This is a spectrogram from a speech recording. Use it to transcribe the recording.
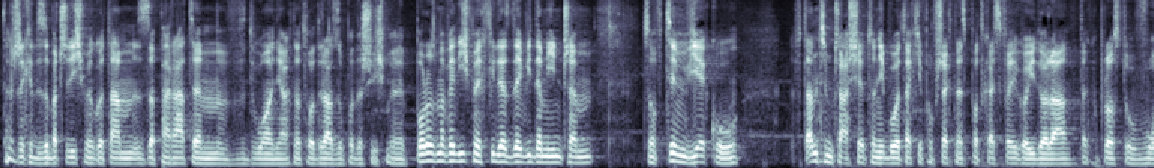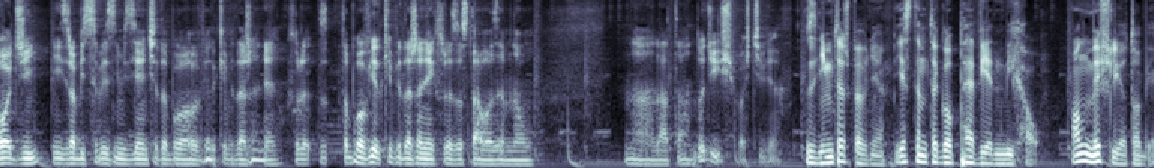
Także kiedy zobaczyliśmy go tam z aparatem w dłoniach, no to od razu podeszliśmy, porozmawialiśmy chwilę z Davidem Lynchem, co w tym wieku, w tamtym czasie to nie było takie powszechne spotkać swojego idola tak po prostu w Łodzi i zrobić sobie z nim zdjęcie. To było wielkie wydarzenie, które, to było wielkie wydarzenie, które zostało ze mną na lata, do dziś właściwie. Z nim też pewnie. Jestem tego pewien, Michał. On myśli o tobie.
